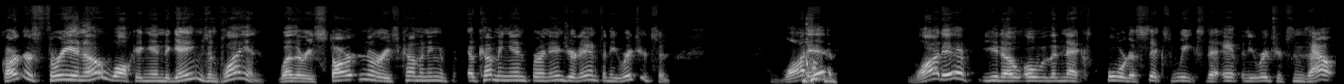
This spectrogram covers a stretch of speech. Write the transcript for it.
Gardner's 3 and 0 walking into games and playing, whether he's starting or he's coming in uh, coming in for an injured Anthony Richardson. What if what if, you know, over the next 4 to 6 weeks that Anthony Richardson's out,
